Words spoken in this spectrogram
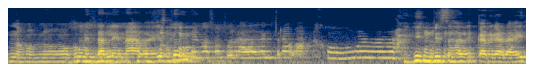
no, no comentarle nada. Es que vengo saturada del trabajo. Y empiezas a descargar ahí.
